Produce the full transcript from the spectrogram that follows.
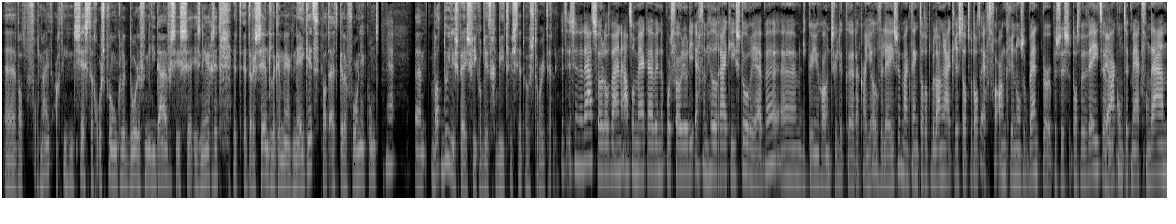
eh, wat volgens mij het 1860 oorspronkelijk door de familie Duivis is, eh, is neergezet. Het, het recentelijke merk Naked, wat uit Californië komt. ja. Ehm, wat doen jullie specifiek op dit gebied als je het hebt over storytelling? Het is inderdaad zo dat wij een aantal merken hebben in de portfolio die echt een heel rijke historie hebben. Ehm, die kun je gewoon natuurlijk, eh, daar kan je over lezen. Maar ik denk dat het belangrijker is dat we dat echt verankeren in onze brand purpose. Dus dat we weten Ja. waar komt dit merk vandaan,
